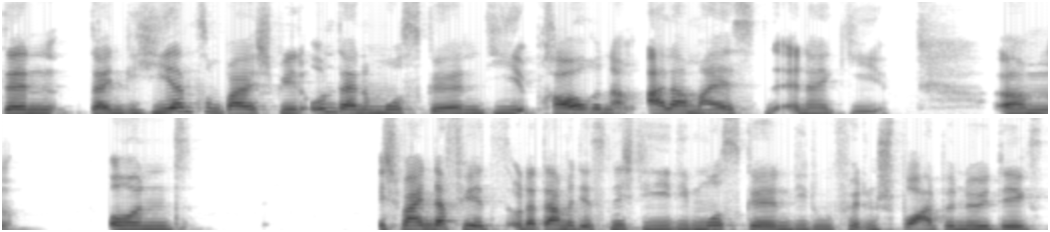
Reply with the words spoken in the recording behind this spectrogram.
Denn dein Gehirn zum Beispiel und deine Muskeln, die brauchen am allermeisten Energie. Ähm, und ich meine dafür jetzt oder damit jetzt nicht die, die Muskeln, die du für den Sport benötigst,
